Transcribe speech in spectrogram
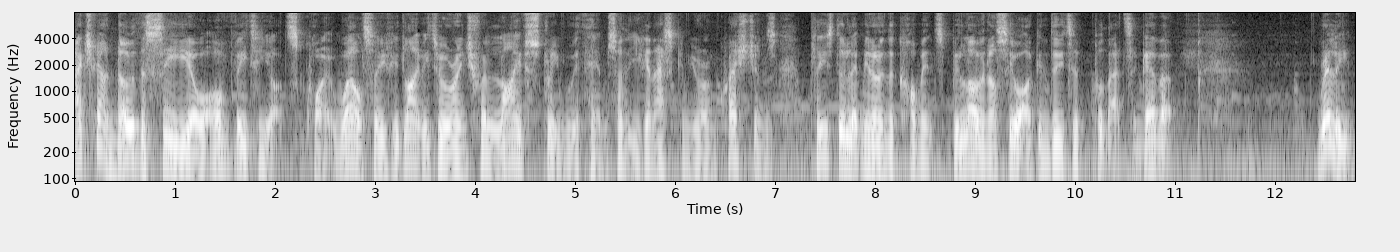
Actually, I know the CEO of Vita Yachts quite well, so if you'd like me to arrange for a live stream with him so that you can ask him your own questions, please do let me know in the comments below and I'll see what I can do to put that together. Really,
